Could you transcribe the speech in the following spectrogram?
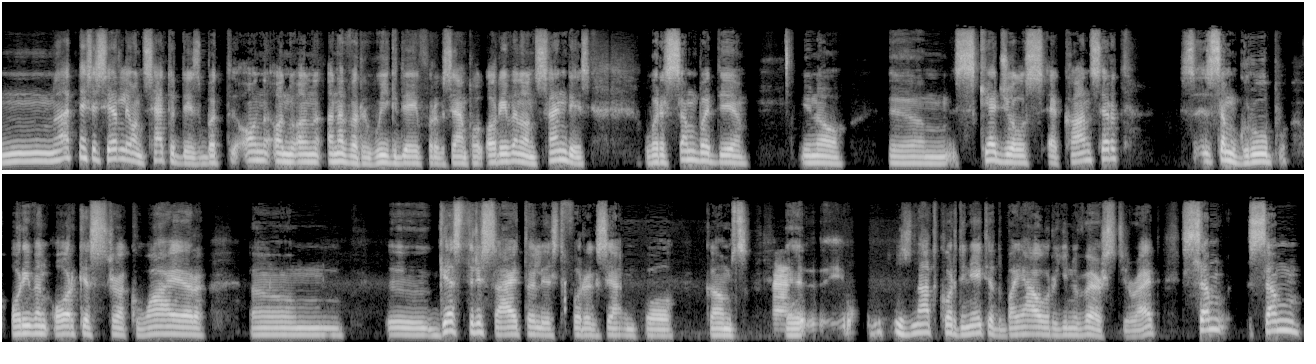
not necessarily on Saturdays, but on, on, on another weekday, for example, or even on Sundays, where somebody, you know, um, schedules a concert, s- some group or even orchestra, choir, um, uh, guest recitalist, for example, comes. Uh, is not coordinated by our university, right? Some some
